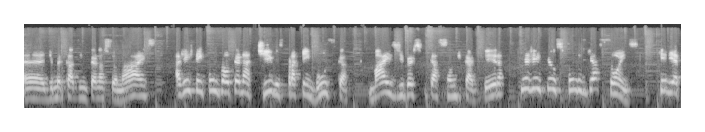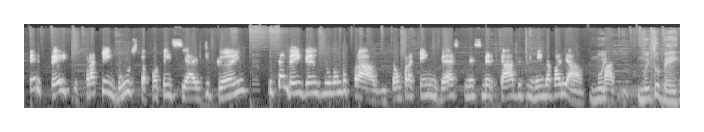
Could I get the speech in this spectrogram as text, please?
é, de mercados internacionais. A gente tem fundos alternativos para quem busca mais diversificação de carteira e a gente tem os fundos de ações, que ele é perfeito para quem busca potenciais de ganho e também ganhos no longo prazo. Então, para quem investe nesse mercado de renda variável. Muito, muito bem.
